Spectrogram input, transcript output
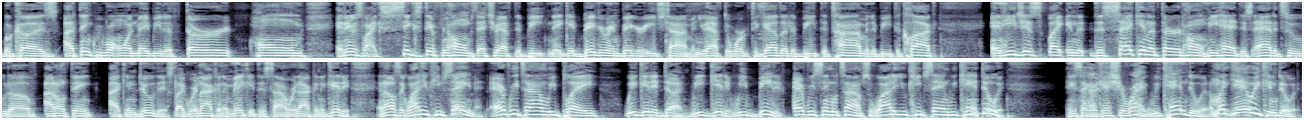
Because I think we were on maybe the third home, and there's like six different homes that you have to beat, and they get bigger and bigger each time, and you have to work together to beat the time and to beat the clock. And he just like in the, the second or third home, he had this attitude of, I don't think I can do this. Like we're not going to make it this time. We're not going to get it. And I was like, why do you keep saying that? Every time we play, we get it done. We get it. We beat it every single time. So why do you keep saying we can't do it? He's like, I guess you're right. We can do it. I'm like, yeah, we can do it.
